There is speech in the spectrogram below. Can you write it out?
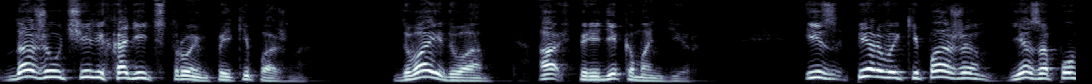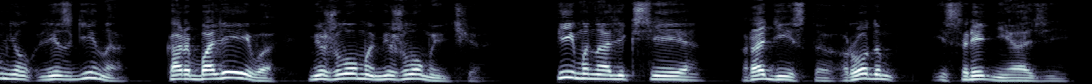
даже учили ходить строем поэкипажно. Два и два, а впереди командир. Из первого экипажа я запомнил Лезгина, Карбалеева, Межлома Межломовича, Пимана Алексея, радиста, родом из Средней Азии.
